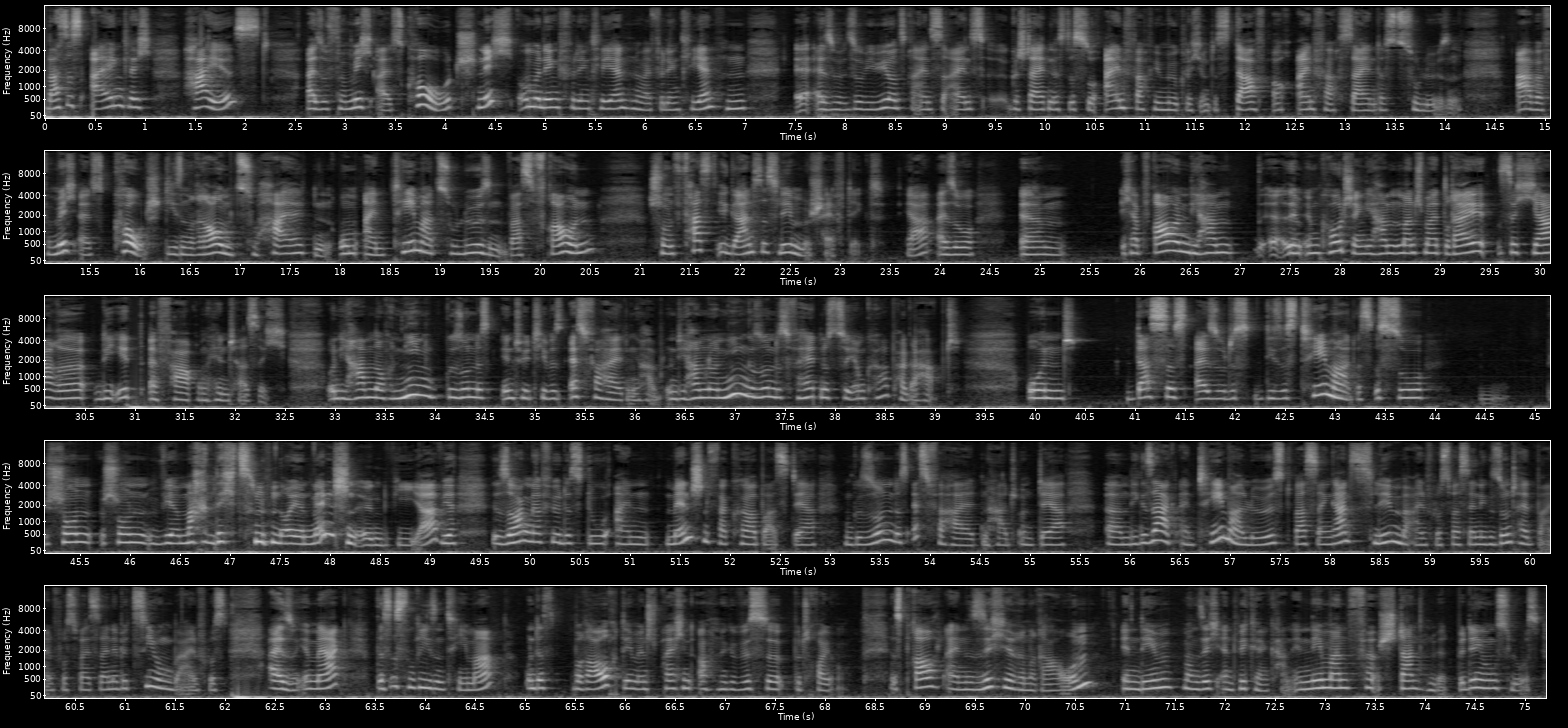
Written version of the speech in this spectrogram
was es eigentlich heißt, also für mich als Coach, nicht unbedingt für den Klienten, weil für den Klienten äh, also so wie wir unsere 1 zu 1 gestalten, ist es so einfach wie möglich und es darf auch einfach sein, das zu lösen. Aber für mich als Coach diesen Raum zu halten, um ein Thema zu lösen, was Frauen schon fast ihr ganzes Leben beschäftigt. Ja, also ähm, ich habe Frauen, die haben im, im, Coaching, die haben manchmal 30 Jahre Diäterfahrung hinter sich. Und die haben noch nie ein gesundes, intuitives Essverhalten gehabt. Und die haben noch nie ein gesundes Verhältnis zu ihrem Körper gehabt. Und das ist also das, dieses Thema, das ist so schon, schon, wir machen dich zu einem neuen Menschen irgendwie, ja. Wir, wir sorgen dafür, dass du einen Menschen verkörperst, der ein gesundes Essverhalten hat und der, ähm, wie gesagt, ein Thema löst, was sein ganzes Leben beeinflusst, was seine Gesundheit beeinflusst, was seine Beziehung beeinflusst. Also, ihr merkt, das ist ein Riesenthema und es braucht dementsprechend auch eine gewisse Betreuung. Es braucht einen sicheren Raum, in dem man sich entwickeln kann, in dem man verstanden wird, bedingungslos.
